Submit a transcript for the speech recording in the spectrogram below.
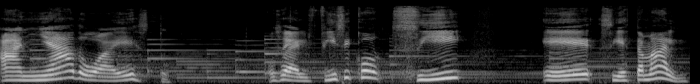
añado a esto. O sea, el físico sí, sí está mal,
